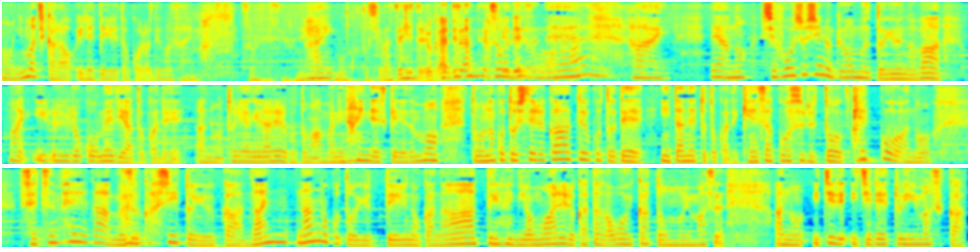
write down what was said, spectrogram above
方にも力を入れているところでございます。そうですよね、はいもう今年はぜひという感じなんですそうけれどもですね。はいはい。で、あの、司法書士の業務というのは、まあ、いろいろこうメディアとかで、あの、取り上げられることもあんまりないんですけれども、どんなことをしてるかということで、インターネットとかで検索をすると、結構あの、説明が難しいというか、何、何のことを言っているのかなっていうふうに思われる方が多いかと思います。あの、一例、一例と言いますか、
